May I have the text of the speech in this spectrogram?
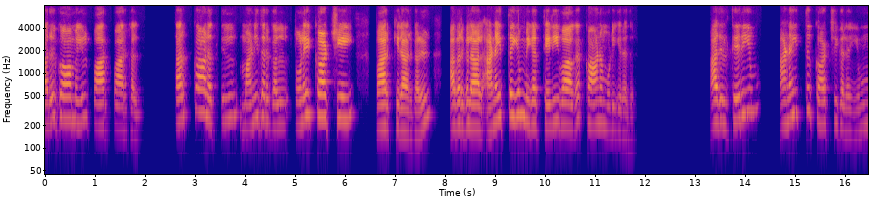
அருகாமையில் பார்ப்பார்கள். தற்காலத்தில் மனிதர்கள் தொலைக்காட்சியை பார்க்கிறார்கள். அவர்களால் அனைத்தையும் மிக தெளிவாக காண முடிகிறது. அதில் தெரியும் அனைத்து காட்சிகளையும்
